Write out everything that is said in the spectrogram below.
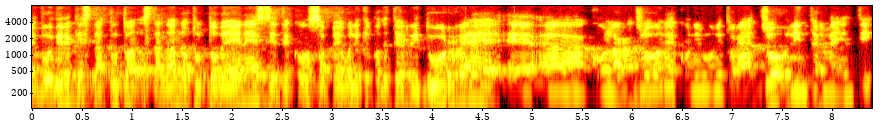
e vuol dire che sta, tutto, sta, andando tutto bene, siete consapevoli che potete ridurre eh, a, con la ragione, con il monitoraggio, gli interventi.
